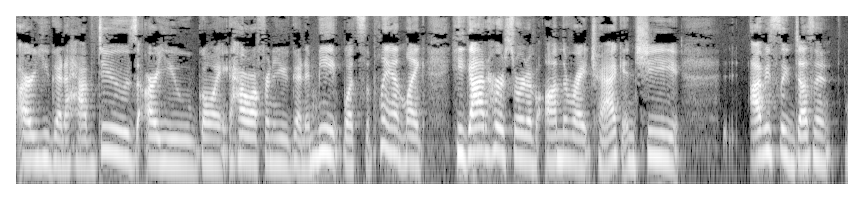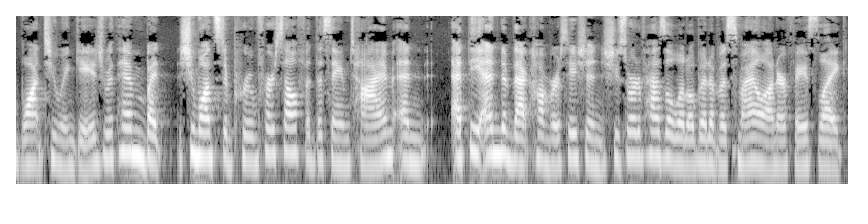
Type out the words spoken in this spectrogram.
are you going to have dues? Are you going how often are you going to meet? What's the plan? Like he got her sort of on the right track and she obviously doesn't want to engage with him, but she wants to prove herself at the same time. And at the end of that conversation, she sort of has a little bit of a smile on her face, like,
